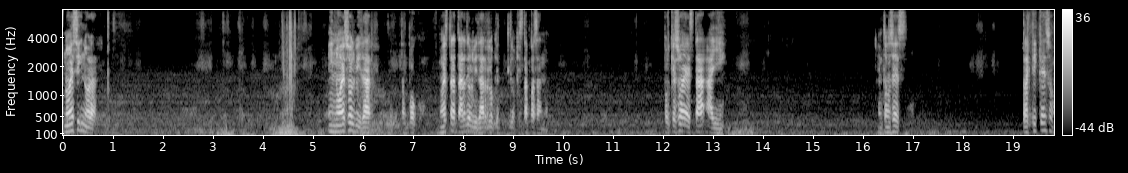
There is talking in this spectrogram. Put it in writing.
No es ignorar. Y no es olvidar tampoco. No es tratar de olvidar lo que, lo que está pasando. Porque eso está allí. Entonces, practica eso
